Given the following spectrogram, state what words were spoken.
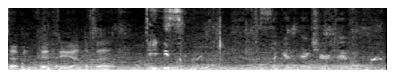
750 on the bet. He's, just is a good picture too.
